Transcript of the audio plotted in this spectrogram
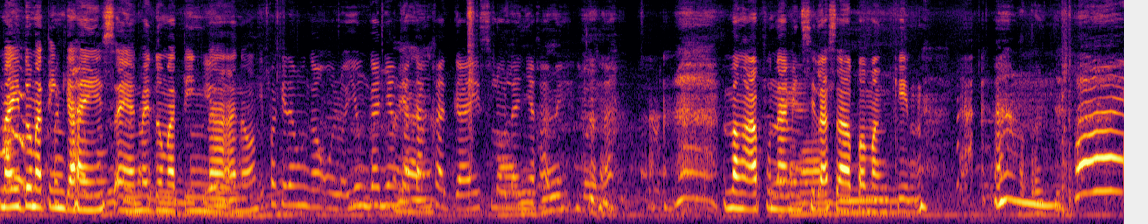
May dumating guys. Ayan, may dumating na ano. Ipakita mo hanggang ulo. Yung ganyang Ayan. katangkad, guys, lola niya kami. Lola. Mga apo namin sila sa pamangkin. Ay,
